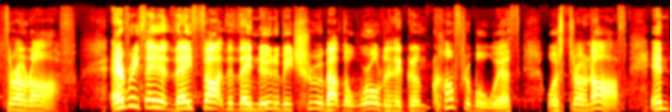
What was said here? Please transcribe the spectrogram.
thrown off. Everything that they thought that they knew to be true about the world and had grown comfortable with was thrown off. And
